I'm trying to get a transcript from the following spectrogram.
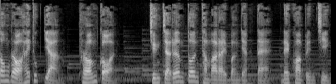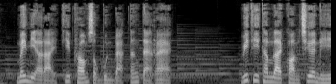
ต้องรอให้ทุกอย่าง พร้อมก่อน จึงจะเริ่มต้นทำอะไรบางอย่างแต่ในความเป็นจริง ไม่มีอะไรที่พร้อมสมบูรณ์แบบตั้งแต่แรก วิธีทำลายความเชื่อนี้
